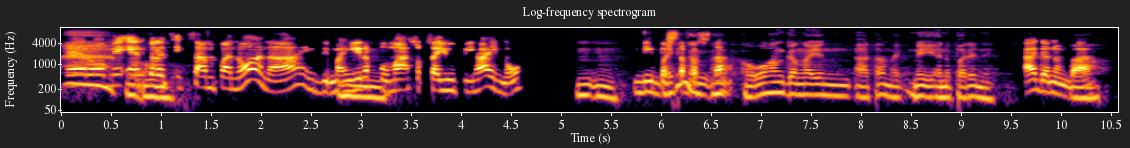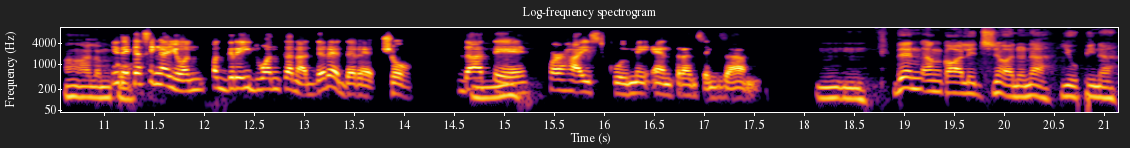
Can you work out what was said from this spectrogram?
Pero may Oo. entrance exam pa noon, ah. Hindi mahirap Mm. pumasok sa UP High, no? Mm-mm. Hindi basta-basta. hang- ha- oo, hanggang ngayon ata may, may ano pa rin eh. ah, ganun ba? Ah, ang alam ko. Hindi kasi ngayon, pag grade 1 ka na, dire-diretso. Dati, Mm. for high school, may entrance exam. Mm-mm. Then ang college nyo ano na, UP na.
